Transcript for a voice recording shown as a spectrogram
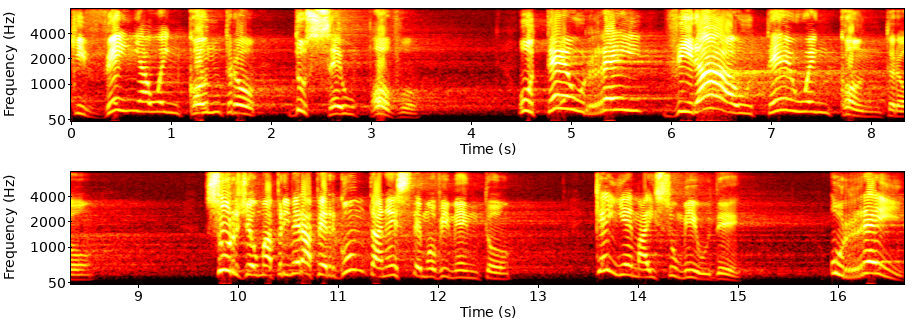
que vem ao encontro do seu povo. O teu rei virá ao teu encontro. Surge uma primeira pergunta neste movimento: quem é mais humilde? O rei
